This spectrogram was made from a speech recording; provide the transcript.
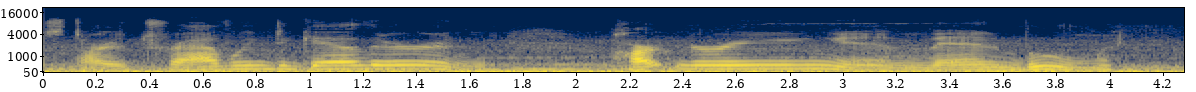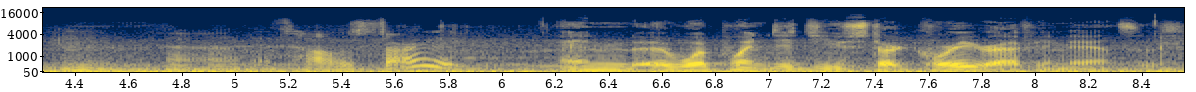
started traveling together and partnering, and then boom, uh, that's how it started. And at what point did you start choreographing dances?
